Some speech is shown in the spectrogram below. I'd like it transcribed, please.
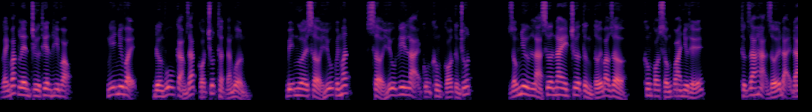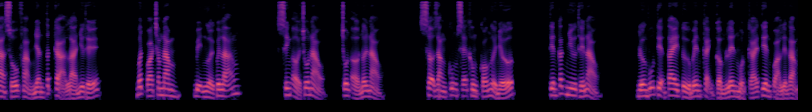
gánh vác lên chư thiên hy vọng. Nghĩ như vậy, đường vũ cảm giác có chút thật đáng buồn. Bị người sở hữu quên mất, sở hữu ghi lại cũng không có từng chút. Giống như là xưa nay chưa từng tới bao giờ, không có sống qua như thế. Thực ra hạ giới đại đa số phạm nhân tất cả là như thế. Bất quá trăm năm, bị người quên lãng. Sinh ở chỗ nào, chôn ở nơi nào. Sợ rằng cũng sẽ không có người nhớ. Tiên các như thế nào? Đường vũ tiện tay từ bên cạnh cầm lên một cái tiên quả liền gặm.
